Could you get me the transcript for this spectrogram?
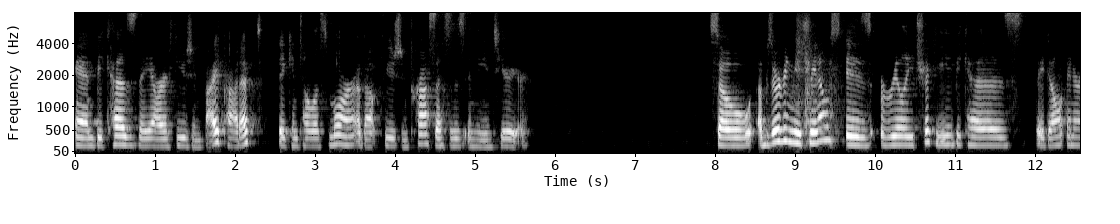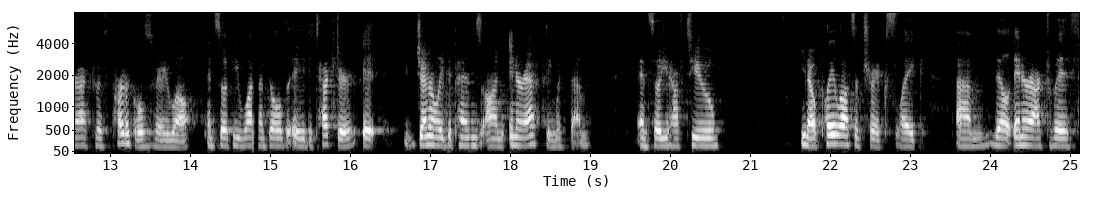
And because they are a fusion byproduct, they can tell us more about fusion processes in the interior. So observing neutrinos is really tricky because they don't interact with particles very well. And so if you want to build a detector, it generally depends on interacting with them. And so you have to, you know, play lots of tricks like um, they'll interact with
